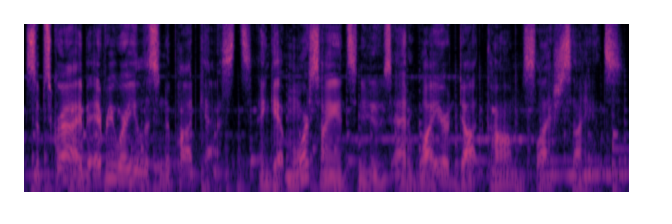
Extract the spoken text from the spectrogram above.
Subscribe everywhere you listen to podcasts and get more science news at wired.com/science.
